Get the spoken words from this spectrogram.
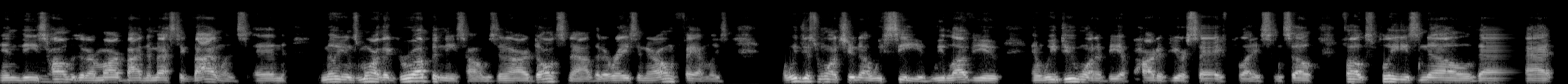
in these mm-hmm. homes that are marked by domestic violence, and millions more that grew up in these homes and are adults now that are raising their own families we just want you to know we see you, we love you, and we do want to be a part of your safe place. And so, folks, please know that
